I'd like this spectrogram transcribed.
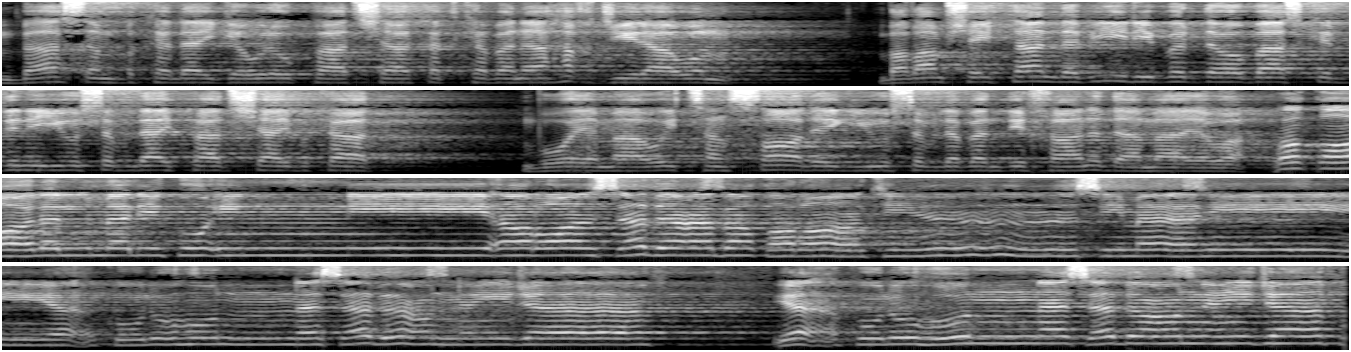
باسم بكلاي قولو پادشاكت كبنا حق جيراوم بەڵام شەیتان لە بیری بردەوە باسکردنی یوسف لای پادشای بکات. بۆیە ماوەی چەند ساڵێک یوسف لە بەندیخانە دامایەوە. وقال الملك إني أرى سبع بقرات سمان يأكلهن سبع عجاف يأكلهن سبع عجاف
